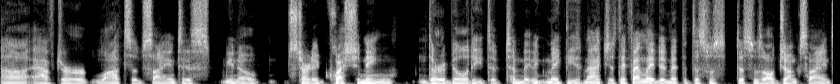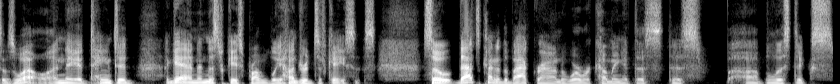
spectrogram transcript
uh, after lots of scientists, you know, started questioning their ability to to make, these matches, they finally had to admit that this was this was all junk science as well, and they had tainted again in this case probably hundreds of cases. So that's kind of the background of where we're coming at this this uh, ballistics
